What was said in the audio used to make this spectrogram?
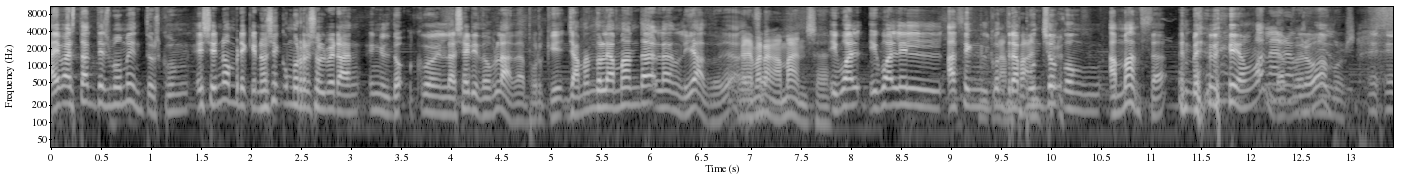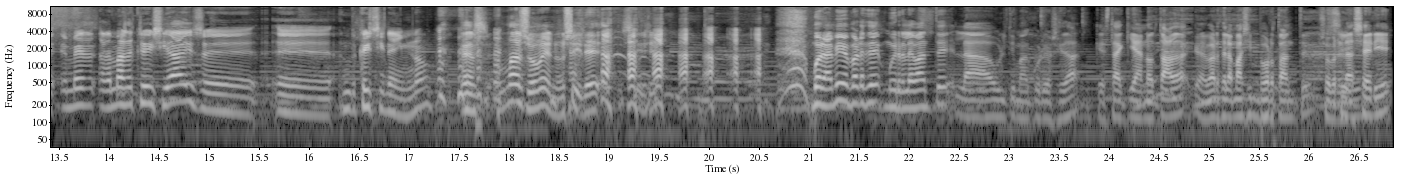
hay bastantes momentos con ese nombre que no sé cómo resolverán en, el do- con- en la serie doblada, porque llamándole Amanda la han liado. Ya, La llamarán Amansa. Igual, igual el, hacen el contrapunto Pancho. con Amanza en vez de Amanda, Claro. pero vamos. Eh, eh, en vez, además de Crazy Eyes, eh, eh, Crazy Name, ¿no? Es más o menos, sí. de- sí, sí. Bueno, a mí me parece muy relevante la última curiosidad que está aquí anotada, que me parece la más importante sobre Sí. la serie.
